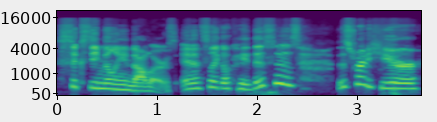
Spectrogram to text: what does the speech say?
60 million dollars, and it's like, okay, this is this right here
